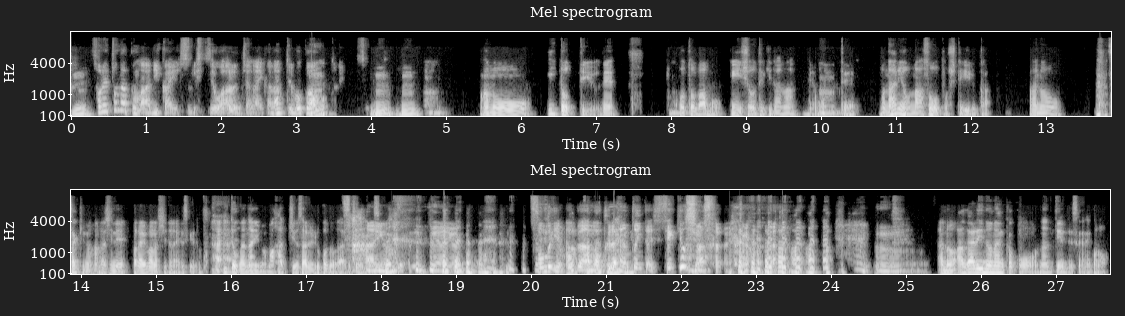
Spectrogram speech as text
うん。それとなくまあ理解する必要はあるんじゃないかなって僕は思ってるんですよ。うん。うん。うん。あの、意図っていうね、言葉も印象的だなって思って、まあ何をなそうとしているか。あの、さっきの話ね、笑い話じゃないですけど、はいはい意図がないまま発注されることがあるってことあ。りますよ。全然あります。その時は僕はあの、クライアントに対して説教しますからね。うん。あの、上がりのなんかこう、なんていうんですかね、この、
